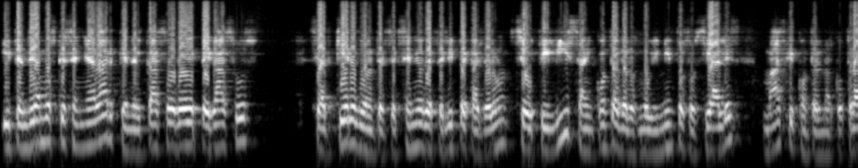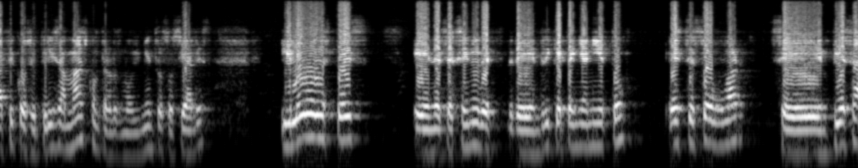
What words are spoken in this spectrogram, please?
y tendríamos que señalar que en el caso de Pegasus se adquiere durante el sexenio de Felipe Calderón, se utiliza en contra de los movimientos sociales, más que contra el narcotráfico, se utiliza más contra los movimientos sociales, y luego después en el sexenio de, Enrique Peña Nieto, este software se empieza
